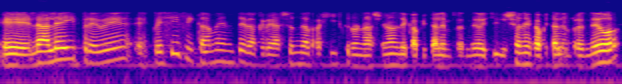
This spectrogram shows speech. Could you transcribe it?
Eh, la ley prevé específicamente la creación del Registro Nacional de Capital Emprendedor, instituciones de capital emprendedor,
